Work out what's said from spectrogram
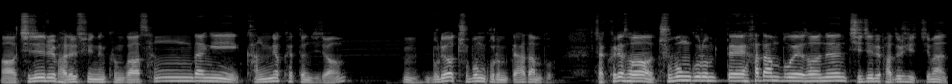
어, 지지를 받을 수 있는 근거가 상당히 강력했던 지점 음, 무려 주봉 구름대 하단부 자 그래서 주봉 구름대 하단부에서는 지지를 받을 수 있지만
